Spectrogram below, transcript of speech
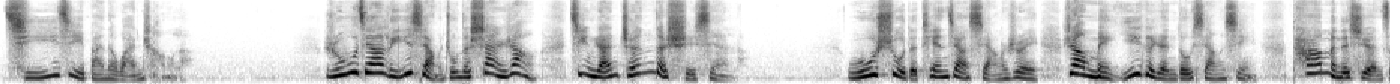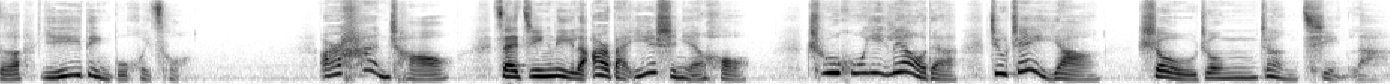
奇迹般的完成了。儒家理想中的禅让竟然真的实现了，无数的天降祥瑞让每一个人都相信他们的选择一定不会错。而汉朝在经历了二百一十年后，出乎意料的就这样寿终正寝了。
